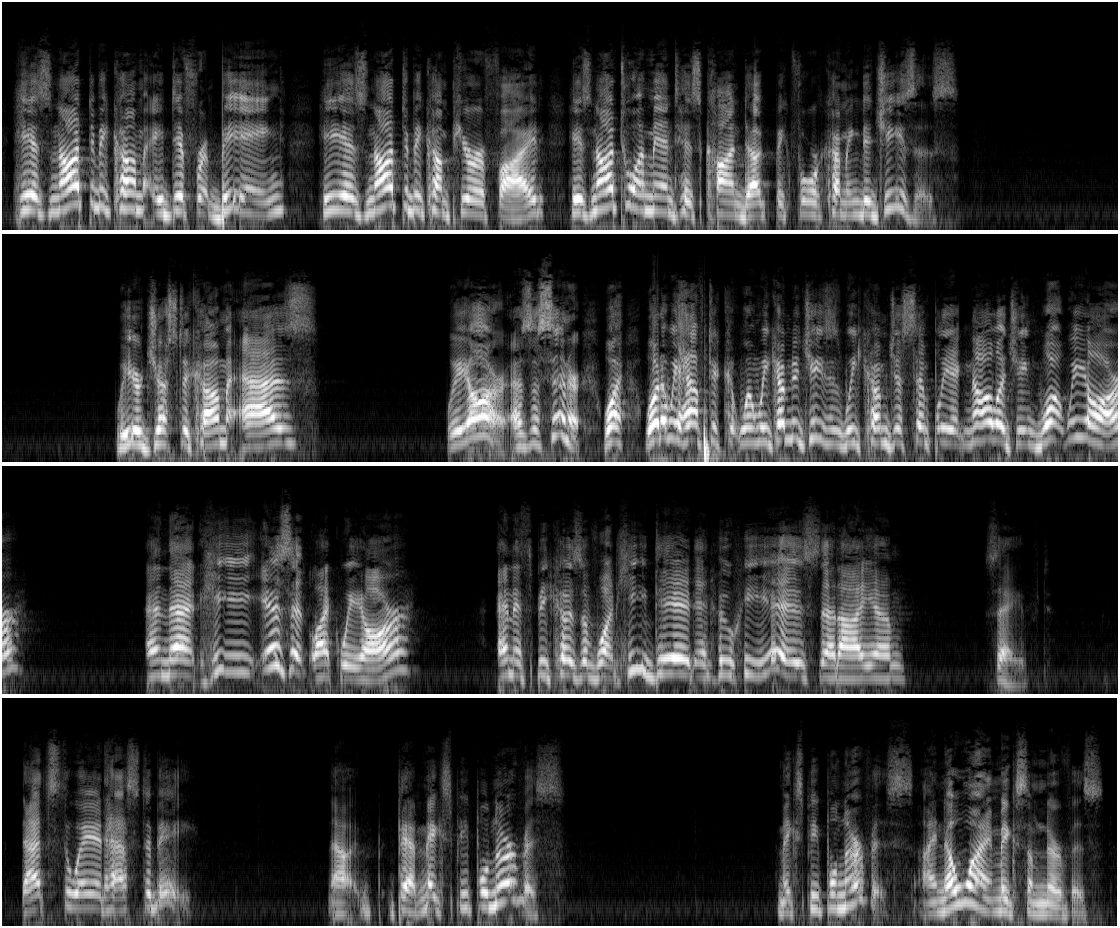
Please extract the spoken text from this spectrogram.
He is not to become a different being. He is not to become purified. He is not to amend his conduct before coming to Jesus. We are just to come as we are, as a sinner. What, what do we have to, when we come to Jesus, we come just simply acknowledging what we are and that He isn't like we are. And it's because of what He did and who He is that I am saved. That's the way it has to be. Now, that makes people nervous. It makes people nervous. I know why it makes them nervous.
